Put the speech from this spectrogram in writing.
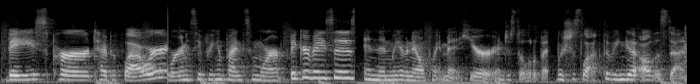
vase per type of flower. We're gonna see if we can find some more bigger vases and then we have a nail appointment here in just a little bit. Wish us luck that we can get all this done.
